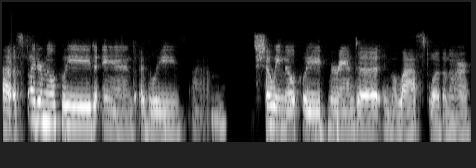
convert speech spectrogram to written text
uh, spider milkweed and I believe um, showy milkweed, Miranda in the last webinar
